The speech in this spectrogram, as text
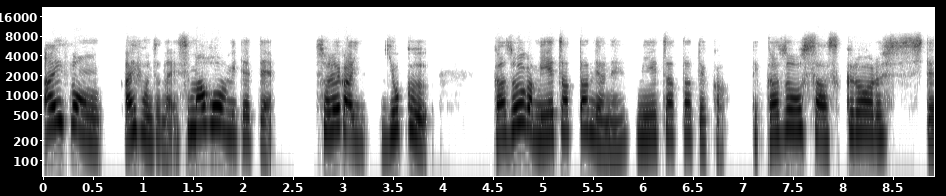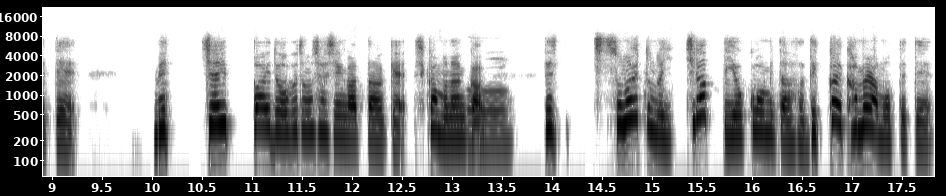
iPhone、iPhone じゃない、スマホを見てて、それがよく画像が見えちゃったんだよね。見えちゃったっていうか。で、画像をさ、スクロールしてて、めっちゃいっぱい動物の写真があったわけ。しかもなんか、その人のちらって横を見たらさ、でっかいカメラ持ってて、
